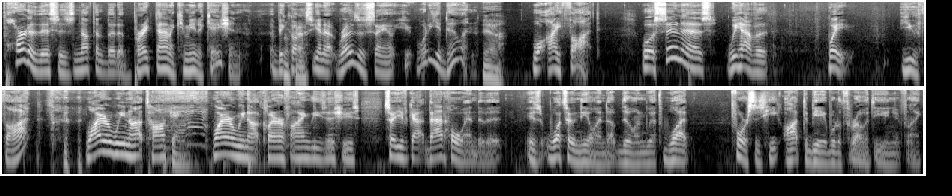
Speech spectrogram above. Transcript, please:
Part of this is nothing but a breakdown in communication because Okay. you know Rodes is saying, "What are you doing?" Yeah. Well, I thought. Well, as soon as we have a wait, you thought? Why are we not talking? Why are we not clarifying these issues? So you've got that whole end of it is what's O'Neal end up doing with what forces he ought to be able to throw at the Union flank.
